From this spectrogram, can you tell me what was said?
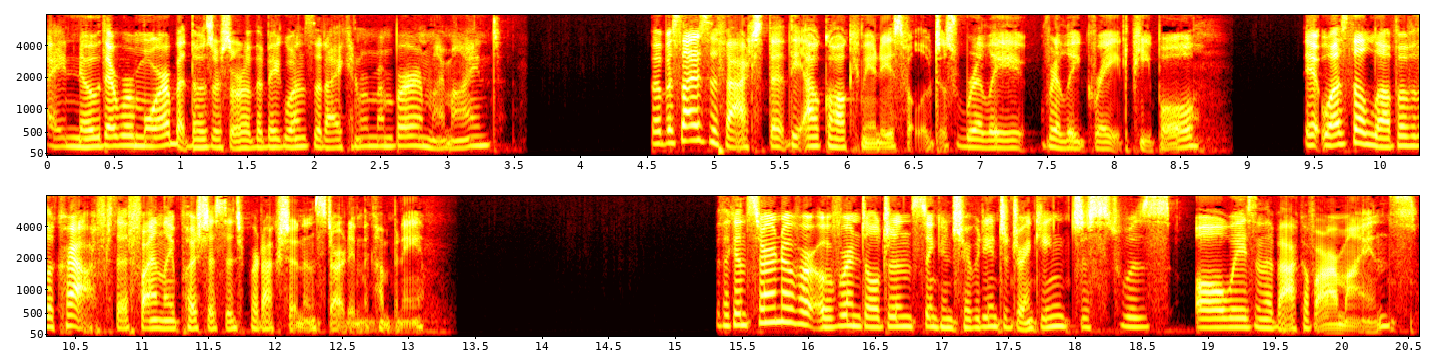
I know there were more, but those are sort of the big ones that I can remember in my mind. But besides the fact that the alcohol community is full of just really, really great people, it was the love of the craft that finally pushed us into production and starting the company. The concern over overindulgence and contributing to drinking just was always in the back of our minds.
